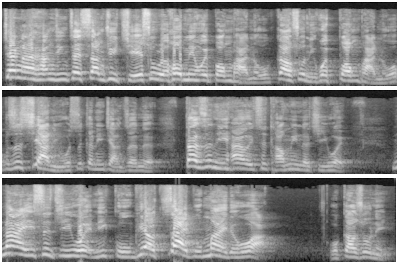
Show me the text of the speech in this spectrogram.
将来行情再上去结束了，后面会崩盘的。我告诉你会崩盘的，我不是吓你，我是跟你讲真的。但是你还有一次逃命的机会，那一次机会，你股票再不卖的话，我告诉你，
